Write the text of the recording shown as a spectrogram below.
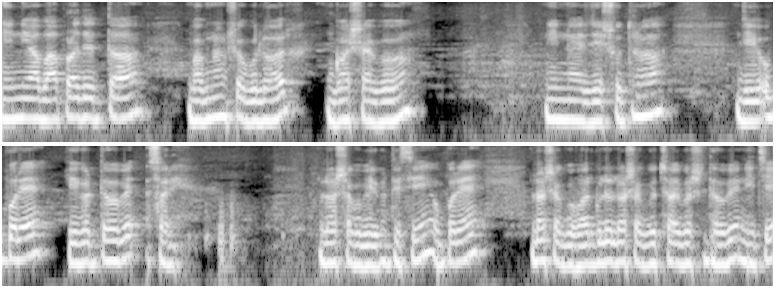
নির্ণয় বা প্রদত্ত ভগ্নাংশগুলোর গসাগু নির্ণয়ের যে সূত্র, যে উপরে কি করতে হবে? সরি লসাগু বের করতেছি। উপরে লসাগু হরগুলো লসাগু ছয় বসাতে হবে, নিচে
